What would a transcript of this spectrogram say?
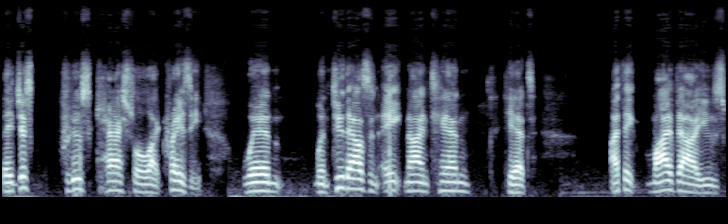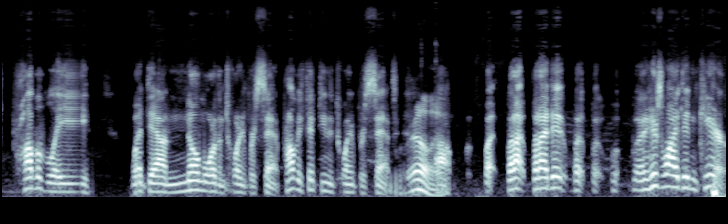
they just produce cash flow like crazy. When when 2008, 9, 10 hit, I think my values probably went down no more than 20%, probably 15 to 20%. Really? Uh, but but I, but I did. But, but but here's why I didn't care,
